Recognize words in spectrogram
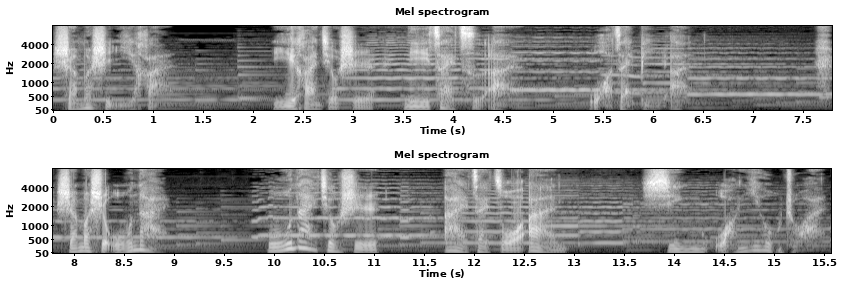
什么是遗憾？遗憾就是你在此岸，我在彼岸。什么是无奈？无奈就是，爱在左岸，心往右转。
